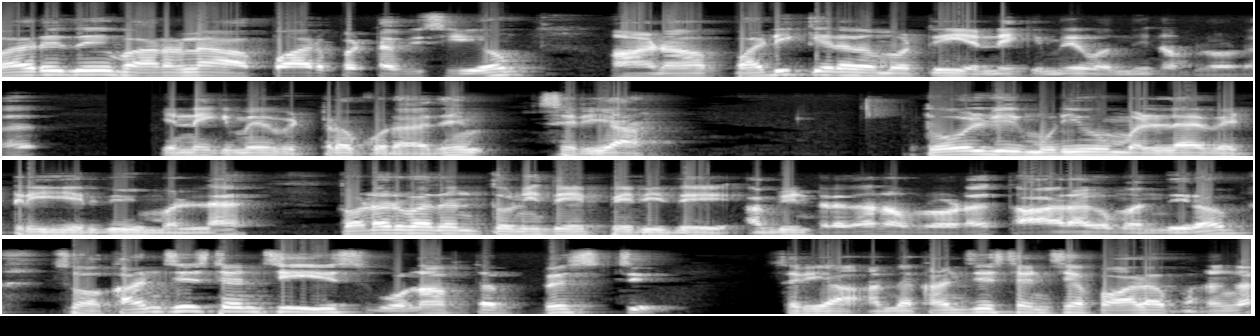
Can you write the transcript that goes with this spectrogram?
வருது வரல அப்பாற்பட்ட விஷயம். ஆனால் படிக்கிறத மட்டும் என்றைக்குமே வந்து நம்மளோட என்றைக்குமே விட்டுறக்கூடாது. சரியா? தோல்வி முடிவும் அல்ல வெற்றி இறுதியும் அல்ல. தொடர்வதன் துணிதே பெரிது அப்படின்றதான் நம்மளோட தாரக மந்திரம். So consistency is one of the best சரியா? அந்த கன்சிஸ்டன்சியை ஃபாலோ பண்ணுங்க.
